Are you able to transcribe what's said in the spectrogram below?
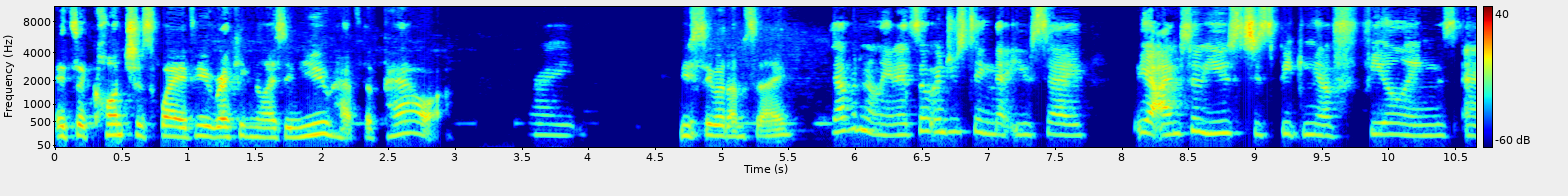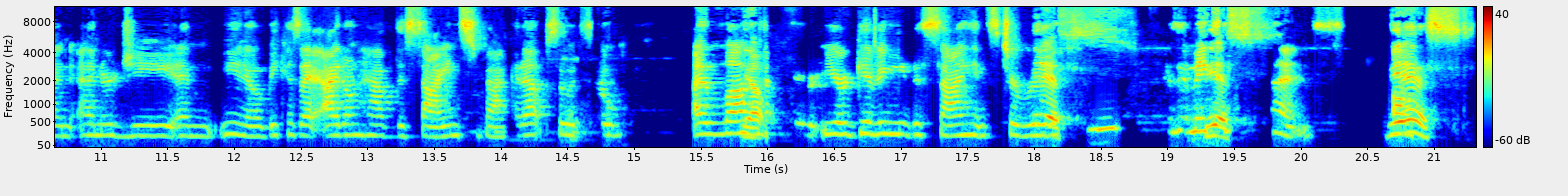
It's a conscious way of you recognizing you have the power. Right. You see what i'm saying? Definitely and it's so interesting that you say yeah i'm so used to speaking of feelings and energy and you know because i, I don't have the science to back it up so it's so i love yep. that you're, you're, giving me the science to really yes because it makes yes. sense yes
